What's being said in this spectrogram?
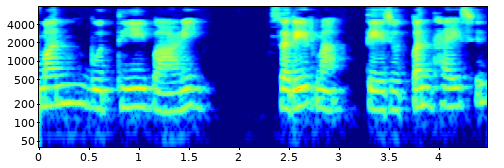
મન, બુદ્ધિ, વાણી, શરીરમાં તેજ ઉત્પન્ન થાય છે.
